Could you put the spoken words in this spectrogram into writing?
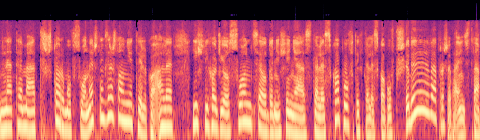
na temat sztormów słonecznych, zresztą nie tylko, ale jeśli chodzi o Słońce, o doniesienia z teleskopów, tych teleskopów przybywa, proszę Państwa.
